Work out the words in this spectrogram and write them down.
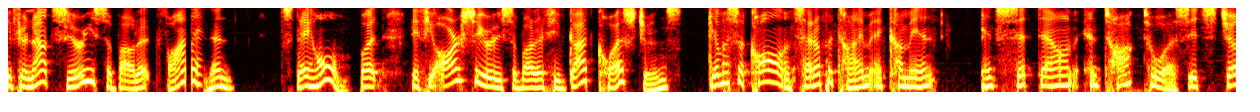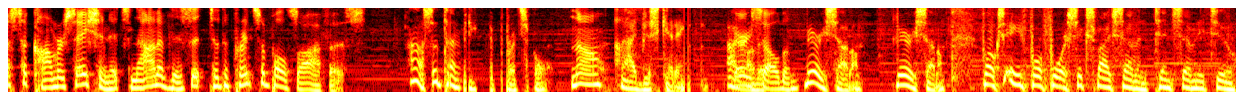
if you're not serious about it, fine, then stay home. But if you are serious about it, if you've got questions, give us a call and set up a time and come in and sit down and talk to us. It's just a conversation. It's not a visit to the principal's office. Oh, sometimes you get principal. No. I'm just kidding. I Very seldom. It. Very seldom. Very seldom. Folks, 844 657 1072.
